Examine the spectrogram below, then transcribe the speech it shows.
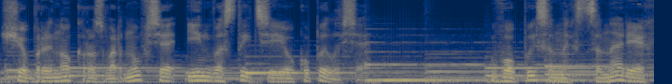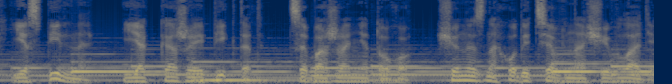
Щоб ринок розвернувся і інвестиції окупилися. В описаних сценаріях є спільне, як каже Епіктет, це бажання того, що не знаходиться в нашій владі.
